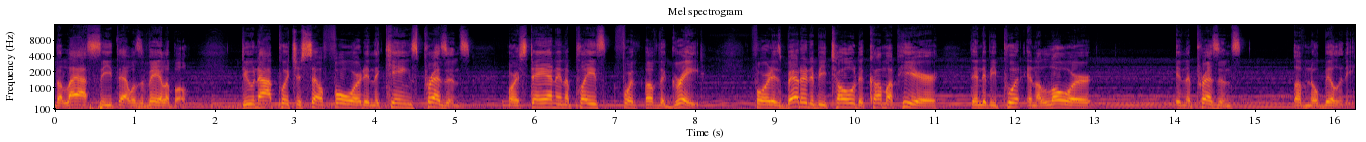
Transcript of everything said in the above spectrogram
the last seat that was available. Do not put yourself forward in the king's presence or stand in a place for, of the great, for it is better to be told to come up here than to be put in a lower in the presence of nobility.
